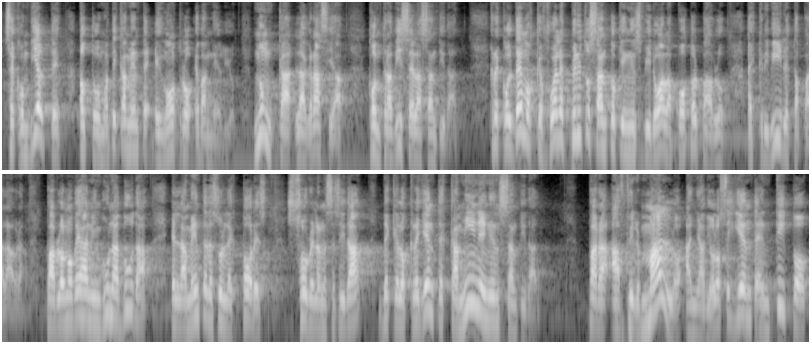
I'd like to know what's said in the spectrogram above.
se convierte automáticamente en otro evangelio. Nunca la gracia contradice la santidad. Recordemos que fue el Espíritu Santo quien inspiró al apóstol Pablo a escribir estas palabras. Pablo no deja ninguna duda en la mente de sus lectores sobre la necesidad de que los creyentes caminen en santidad. Para afirmarlo, añadió lo siguiente en Tito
